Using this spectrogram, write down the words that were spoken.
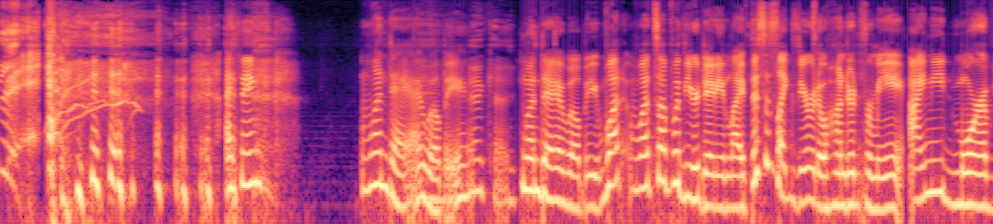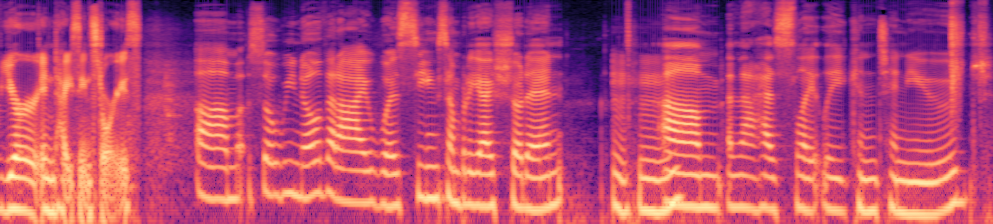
I think one day I will be. Okay. One day I will be. What What's up with your dating life? This is like zero to hundred for me. I need more of your enticing stories. Um, so we know that I was seeing somebody I shouldn't. Um, and that has slightly continued.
